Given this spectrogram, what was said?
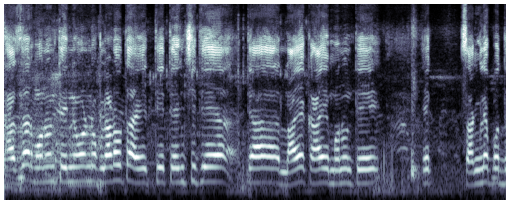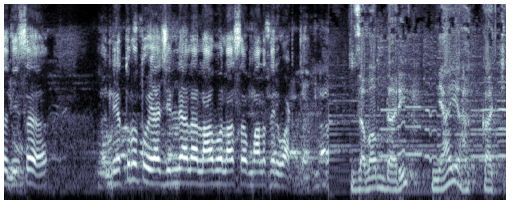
खासदार म्हणून ते निवडणूक लढवत आहे ते त्यांची ते त्या लायक आहे म्हणून ते एक चांगल्या पद्धतीचं नेतृत्व या जिल्ह्याला लाभल असं मला तरी वाटतं. जबाबदारी न्याय हक्काची.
